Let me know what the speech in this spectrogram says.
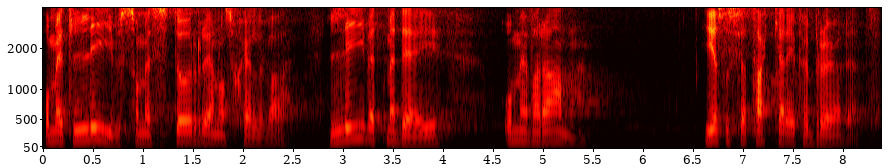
om ett liv som är större än oss själva. Livet med dig och med varann. Jesus, jag tackar dig för brödet,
